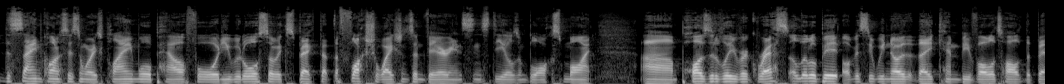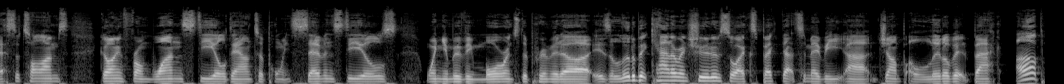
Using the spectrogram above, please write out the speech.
the same kind of system where he's playing more power forward. You would also expect that the fluctuations and variance in steals and blocks might um, positively regress a little bit. Obviously, we know that they can be volatile at the best of times. Going from one steal down to 0.7 steals when you're moving more into the perimeter is a little bit counterintuitive, so I expect that to maybe uh, jump a little bit back up.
